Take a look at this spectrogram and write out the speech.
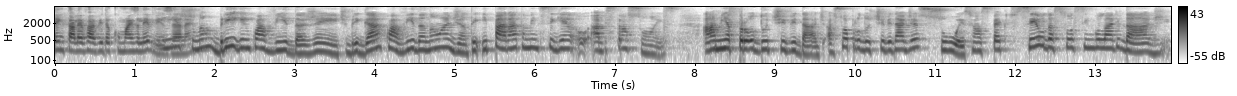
Tentar levar a vida com mais leveza, Isso, né? não briguem com a vida, gente. Brigar com a vida não adianta. E parar também de seguir abstrações. A minha produtividade. A sua produtividade é sua. Isso é um aspecto seu da sua singularidade.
